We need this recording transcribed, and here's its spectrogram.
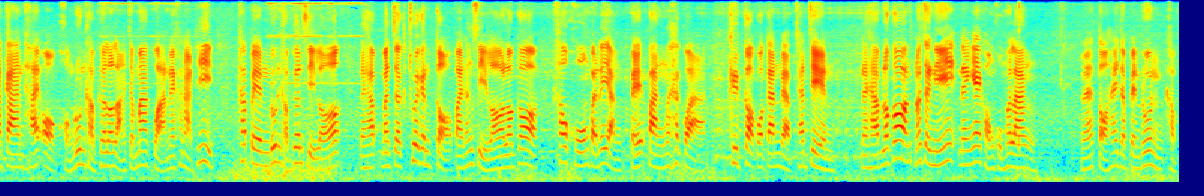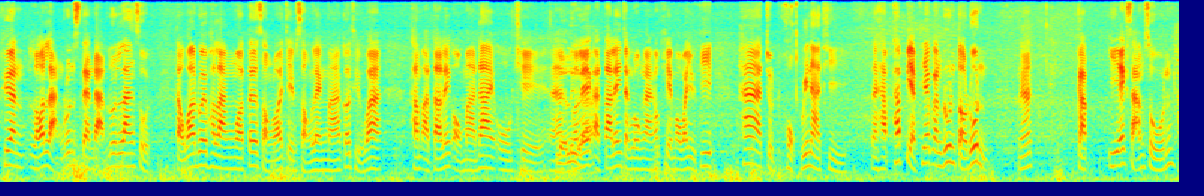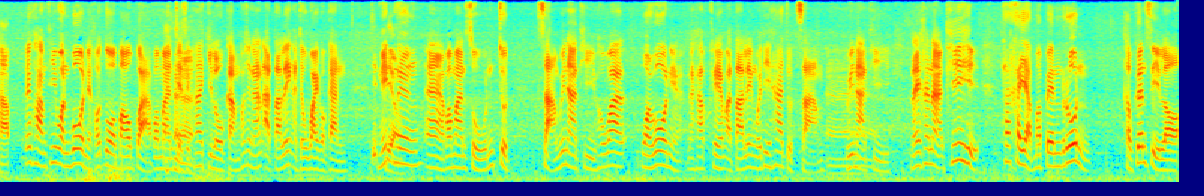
อาการท้ายออกของรุ่นขับเคลื่อนล้อหลังจะมากกว่าในขณะที่ถ้าเป็นรุ่นขับเคลื่อน4ล้อนะครับมันจะช่วยกันเกาะไปทั้ง4ล้อแล้วก็เข้าโค้งไปได้อย่างเป๊ะปังมากกว่า คือเกาะกว่ากันแบบชัดเจนนะครับแล้วก็นอกจากนี้ในแง่ของขุมพลังนะต่อให้จะเป็นรุ่นขับเคลื่อนล้อหลังรุ่นสแตนดาร์ดรุ่นล่างสุด แต่ว่าด้วยพลังมอเตอร์ 272 แรงม้าก็ถือว่าทำอัตราเร่งออกมาได้โอเคนะเหลือๆตัวเลขอัตราเร่งจากโรงงานเขาเคลมเอาไว้อยู่ที่ 5.6 วินาทีนะครับถ้าเปรียบเทียบกันรุ่นต่อรุ่น นะกับ EX30 ครับ ด้วยความที่วันโบเนี่ยเขาตัวเบากว่าประมาณ 75 กิโลกรัมเพราะฉะนั้นอัตราเร่งอาจจะไวกว่ากัน นิดเดีนิยวดนึงอ่าประมาณ 0.3 วินาที เพราะว่า Volvo เนี่ยนะครับเคลมอัตราเร่งไว้ที่ 5.3 วินาที ในขณะที่ถ้าขยับมาเป็นรุ่นขับเคลื่อน 4 ล้อ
